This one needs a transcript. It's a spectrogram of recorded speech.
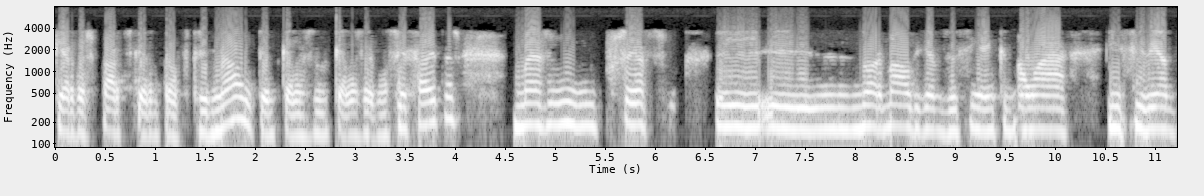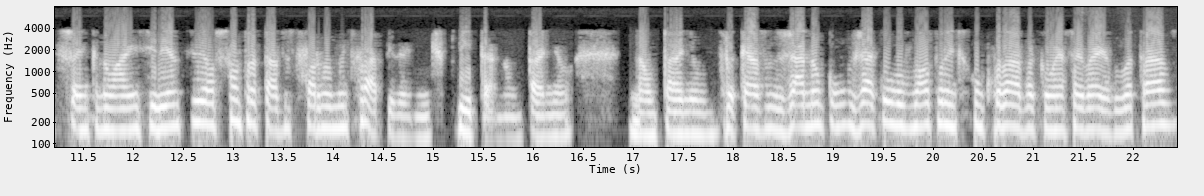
quer das partes, quer do próprio tribunal, o tempo que elas, que elas devem ser feitas, mas um processo eh, eh, normal, digamos assim, em que não há incidentes, em que não há incidentes, eles são tratados de forma muito rápida e muito expedita. Não tenho, não tenho, por acaso, já não, já houve uma altura em que concordava com essa ideia do atraso,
